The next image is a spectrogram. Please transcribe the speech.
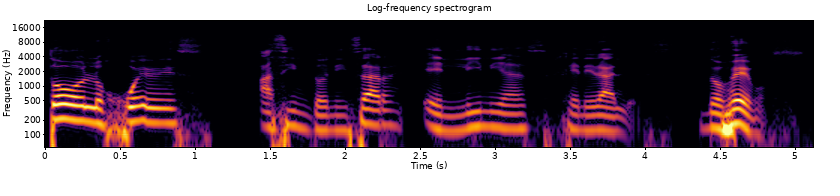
todos los jueves a sintonizar en líneas generales. Nos vemos.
